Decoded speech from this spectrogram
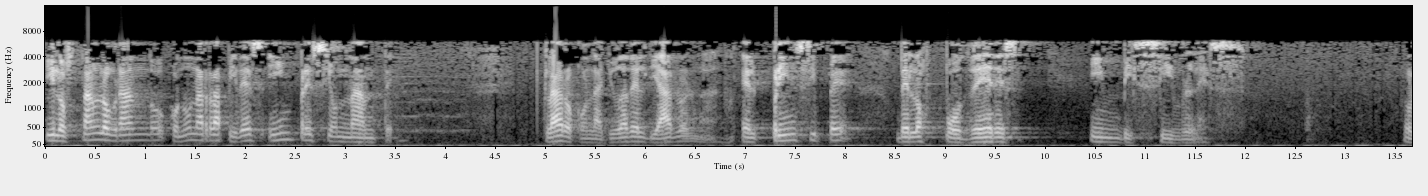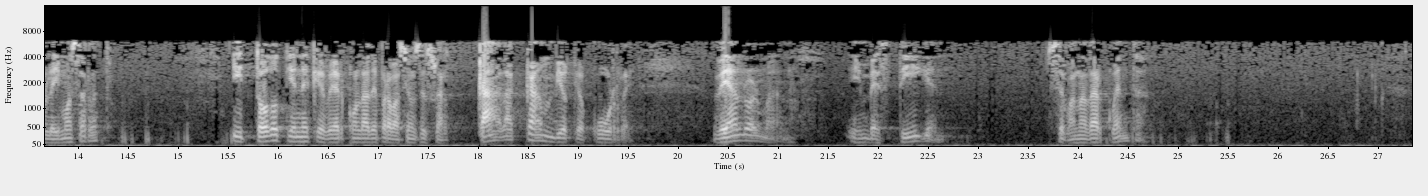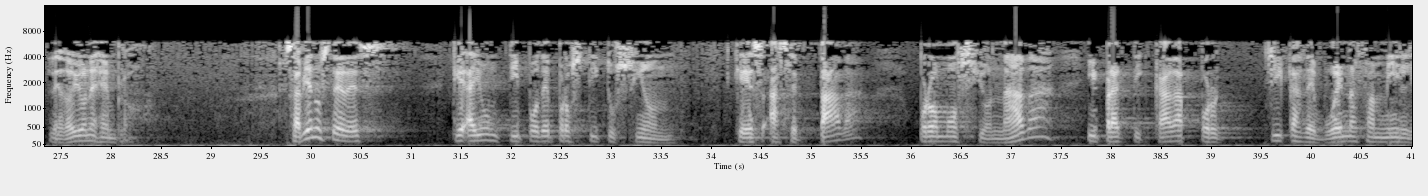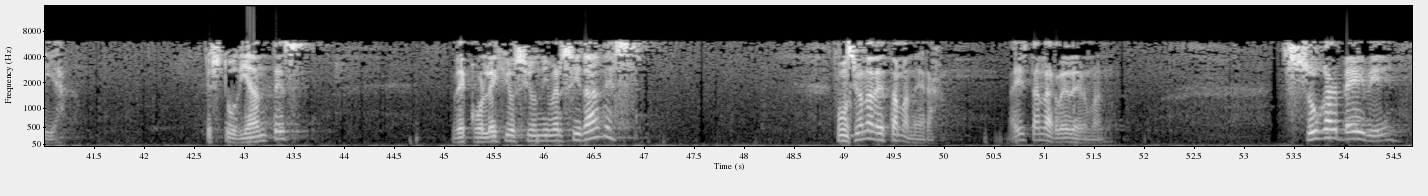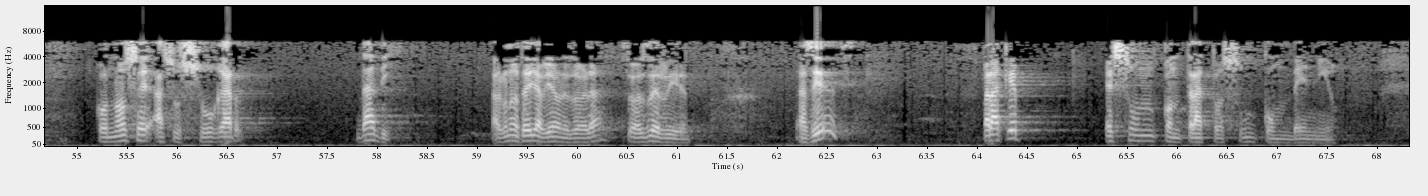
Y lo están logrando con una rapidez impresionante. Claro, con la ayuda del diablo, hermano. El príncipe de los poderes invisibles. Lo leímos hace rato. Y todo tiene que ver con la depravación sexual. Cada cambio que ocurre, véanlo hermanos, investiguen, se van a dar cuenta. Les doy un ejemplo. ¿Sabían ustedes que hay un tipo de prostitución que es aceptada, promocionada y practicada por chicas de buena familia, estudiantes de colegios y universidades. Funciona de esta manera. Ahí está en las redes, hermano. Sugar Baby conoce a su Sugar Daddy. Algunos de ustedes ya vieron eso, ¿verdad? Se ríen. Así es. ¿Para qué? Es un contrato, es un convenio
